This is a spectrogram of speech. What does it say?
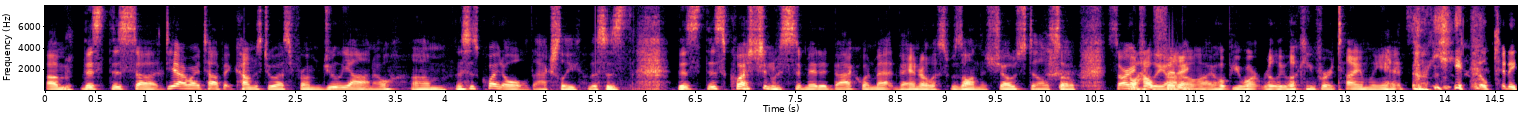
um, this this uh, DIY topic comes to us from Giuliano. Um, this is quite old, actually. This is this this question was submitted back when Matt Vanderlist was on the show still. So sorry, Oh, Giuliano. I hope you weren't really looking for a timely answer. yeah, no kidding.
